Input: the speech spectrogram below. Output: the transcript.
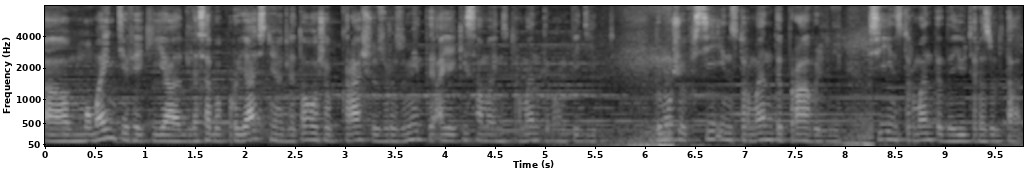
е, моментів, які я для себе прояснюю, для того, щоб краще зрозуміти, а які саме інструменти вам підійдуть. Тому що всі інструменти правильні, всі інструменти дають результат,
